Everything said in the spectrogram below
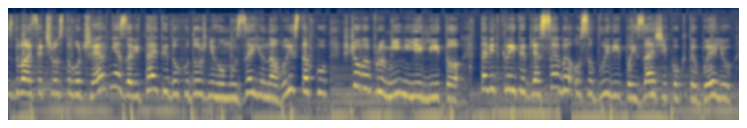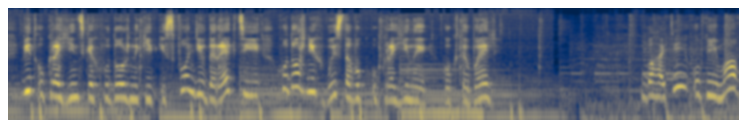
З 26 червня завітайте до художнього музею на виставку, що випромінює літо, та відкрийте для себе особливі пейзажі Коктебелю від українських художників із фондів дирекції художніх виставок України Коктебель. Багатій упіймав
